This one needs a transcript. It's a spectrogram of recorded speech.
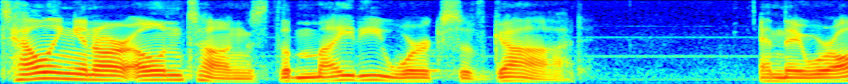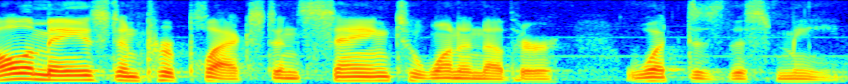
telling in our own tongues the mighty works of God. And they were all amazed and perplexed and saying to one another, What does this mean?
